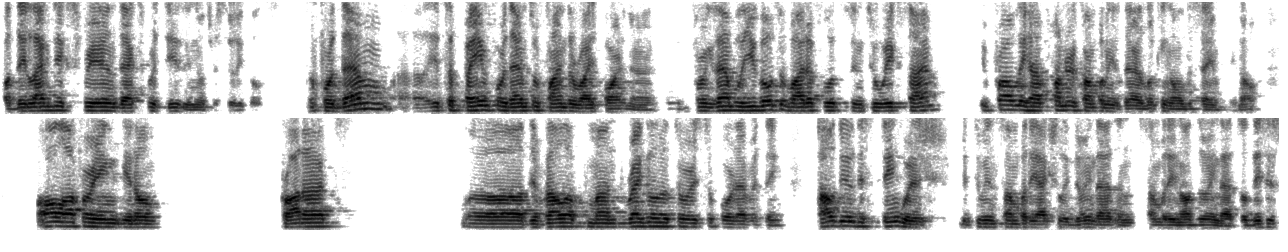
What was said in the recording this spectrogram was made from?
but they lack the experience, the expertise in nutraceuticals. For them, uh, it's a pain for them to find the right partner. For example, you go to VitaFoods in two weeks' time, you probably have 100 companies there looking all the same, you know, all offering, you know, products, uh, development, regulatory support, everything. How do you distinguish between somebody actually doing that and somebody not doing that? So this is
